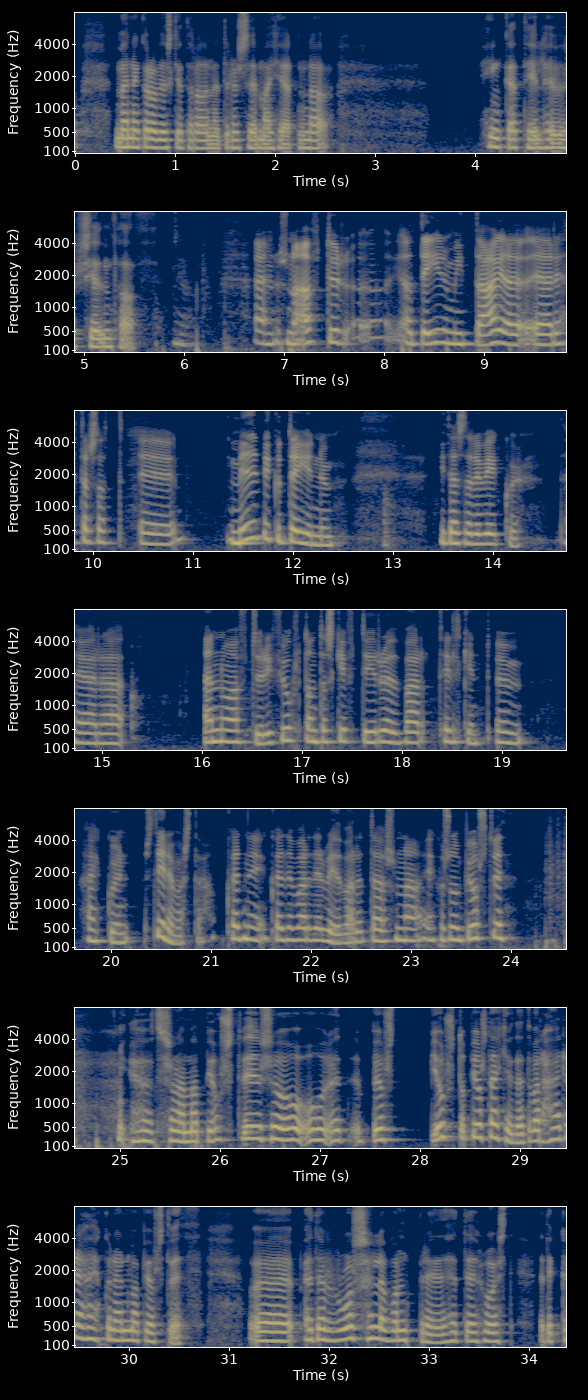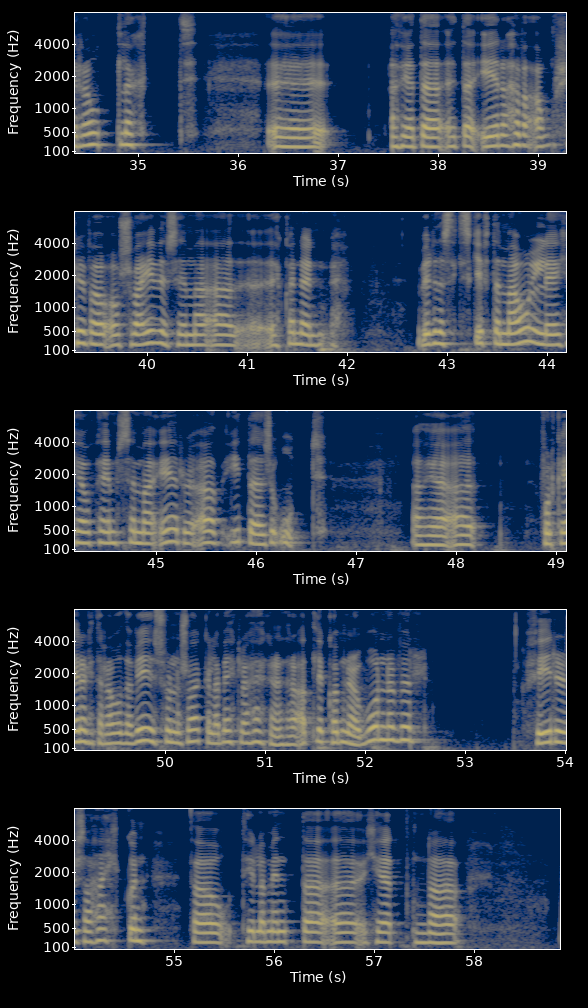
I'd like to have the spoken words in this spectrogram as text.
menningar og viðskiptaraðanættinu sem að hérna hinga til hefur séð um það. Já. En svona aftur uh, að deginum í dag eða, eða réttar satt eh, miðvíkudeginum í þessari viku þegar að enn og aftur í 14. skipti í rauð var tilkynnt um hækkun stýrifasta. Hvernig, hvernig var þér við? Var þetta svona eitthvað svona bjóst við? Svona maður bjóst við þessu og, og bjóst, bjóst og bjóst ekki. Þetta var hærri hækkun en maður bjóst við. Uh, þetta er rosalega vonbreiði. Þetta er, veist, þetta er grátlegt uh, að að þetta, þetta er að hafa áhrif á, á svæði sem að eitthvað nefn verðast ekki skipta máli hjá þeim sem að eru að íta þessu út. Að því að fólk er ekkert að ráða við svona svakalega miklu að hækkuna. Það er allir kominir á vonarvöld fyrir þessa hækkun þá til að mynda uh, hérna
